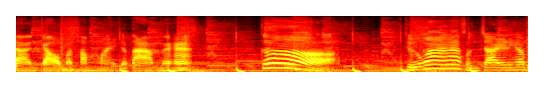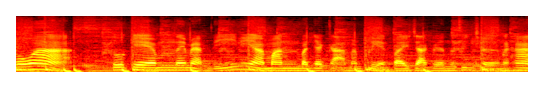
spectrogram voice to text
ด่านเก่ามาทำใหม่ก็ตามนะฮะ ก็ถือว่าน่าสนใจนะครับ เพราะว่าตัวเกมในแมปนี้เนี่ยมันบรรยากาศมันเปลี่ยนไปจากเดิมโดยสิ้นเชิงนะฮะ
